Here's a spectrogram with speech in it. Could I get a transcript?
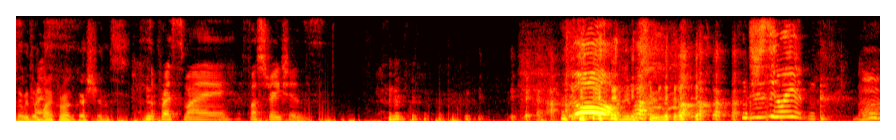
So with the microaggressions. suppress my frustrations. Yo, didn't see. did you see the way? Nah, Mm.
